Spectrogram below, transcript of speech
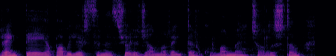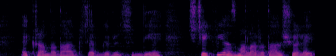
renk de yapabilirsiniz. Şöyle canlı renkler kullanmaya çalıştım. Ekranda daha güzel görünsün diye. Çiçekli yazmaları da şöyle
